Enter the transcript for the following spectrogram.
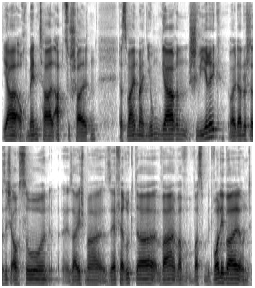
ja, auch mental abzuschalten. Das war in meinen jungen Jahren schwierig, weil dadurch, dass ich auch so, sage ich mal, sehr verrückter war, was mit Volleyball und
